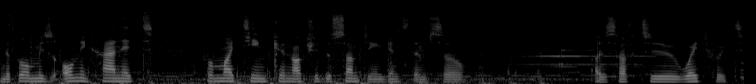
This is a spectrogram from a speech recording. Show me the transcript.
The problem is only H'aanit from my team can actually do something against them, so I just have to wait for it.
